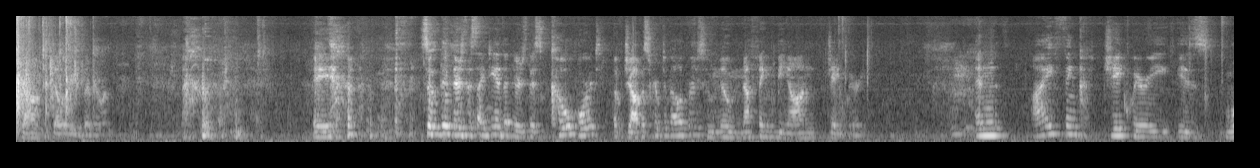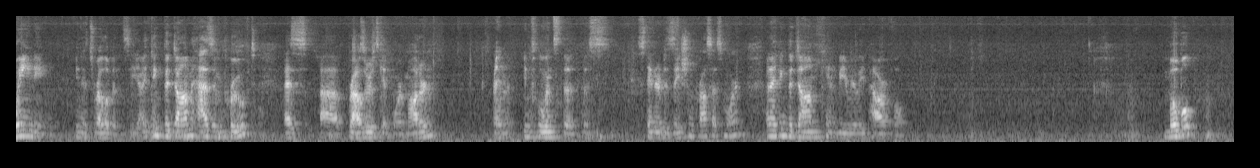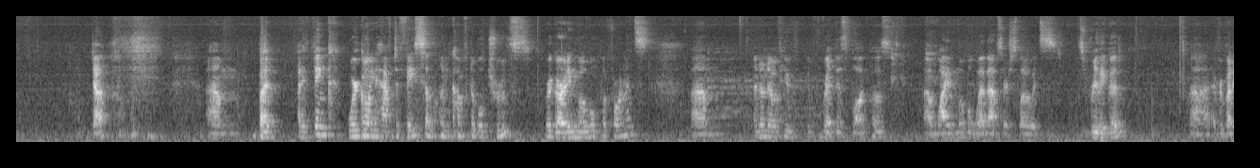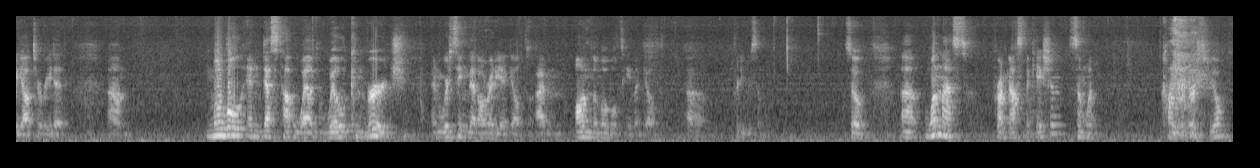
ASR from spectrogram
Dom DeLuise, everyone. a so th there's this idea that there's this cohort of JavaScript developers who know nothing beyond jQuery. And I think jQuery is waning in its relevancy. I think the DOM has improved, as uh, browsers get more modern and influence the, the standardization process more. And I think the DOM can be really powerful. Mobile, duh. Um, but I think we're going to have to face some uncomfortable truths regarding mobile performance. Um, I don't know if you've, read this blog post, uh, why mobile web apps are slow. It's, it's really good. Uh, everybody ought to read it. Um, mobile and desktop web will converge, and we're seeing that already at Gilt. I'm on the mobile team at Gilt uh, pretty recently. So uh, one last prognostication, somewhat controversial.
